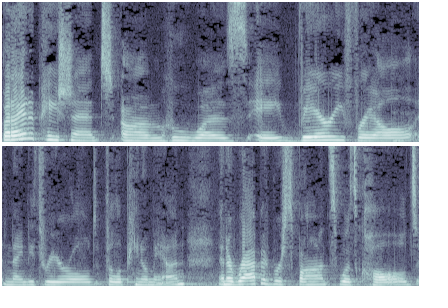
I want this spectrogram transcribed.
but I had a patient um, who was a very frail 93 year old Filipino man, and a rapid response was called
